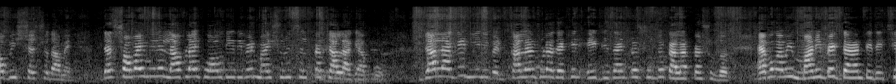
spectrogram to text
অবিশ্বাস্য দামে। সবাই মিলে লাভ লাইফ ওয়াও দিয়ে দিবেন মাইসুরি সিল্কটা যা লাগে আপু। যা লাগে নিয়ে নেবেন। কালারগুলো দেখেন এই ডিজাইনটা সুন্দর কালারটা সুন্দর। এবং আমি মানি ব্যাগ গ্যারান্টি দিচ্ছি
